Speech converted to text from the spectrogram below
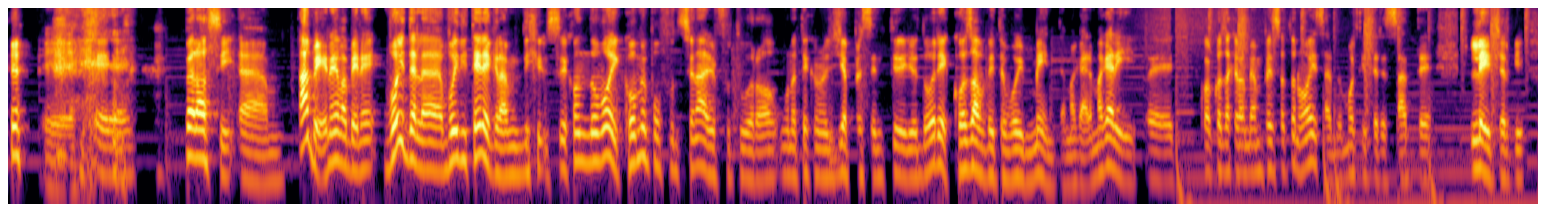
E- Eh, però sì, ehm, va bene, va bene. Voi, del- voi di Telegram, di- secondo voi come può funzionare il futuro? Una tecnologia per sentire gli odori e cosa avete voi in mente? Magari, magari eh, qualcosa che non abbiamo pensato noi sarebbe molto interessante leggervi. Più che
